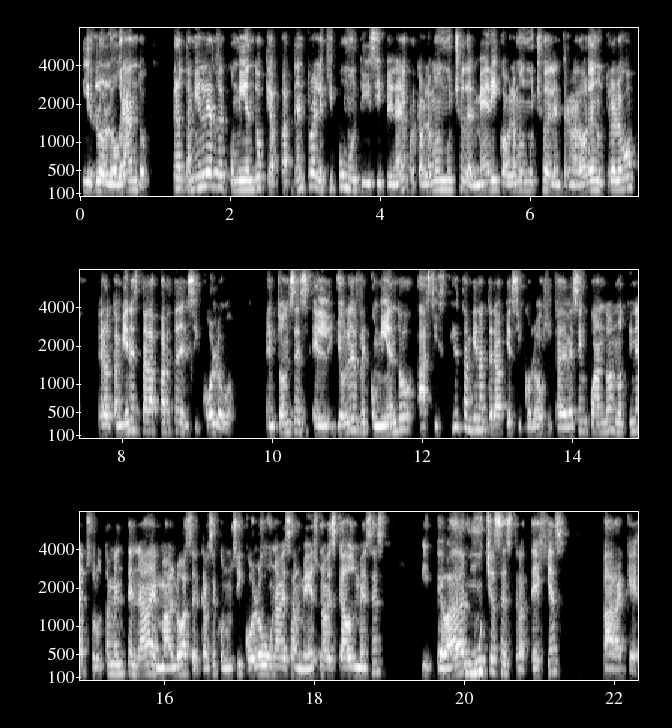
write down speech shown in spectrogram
irlo logrando. Pero también les recomiendo que dentro del equipo multidisciplinario, porque hablamos mucho del médico, hablamos mucho del entrenador, del nutriólogo, pero también está la parte del psicólogo. Entonces, el, yo les recomiendo asistir también a terapia psicológica de vez en cuando. No tiene absolutamente nada de malo acercarse con un psicólogo una vez al mes, una vez cada dos meses, y te va a dar muchas estrategias para que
